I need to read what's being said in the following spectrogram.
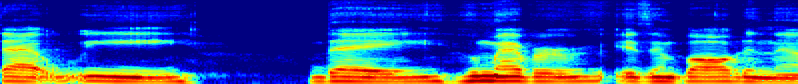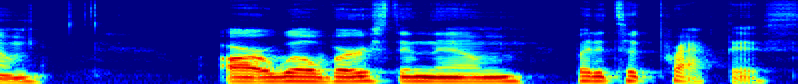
that we, they, whomever is involved in them, are well versed in them, but it took practice.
